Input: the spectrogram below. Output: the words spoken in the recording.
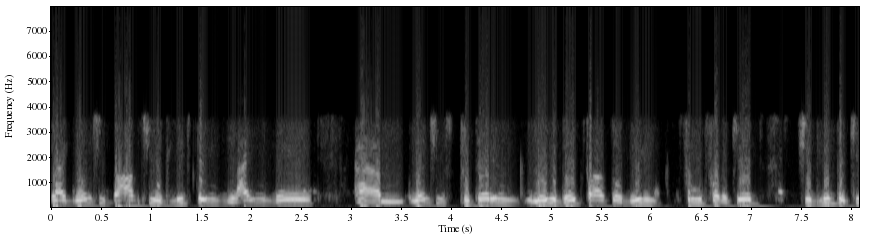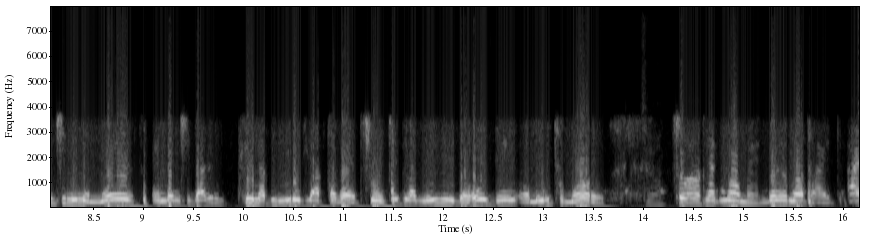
Like when she baths, she would leave things lying there. Um, when she's preparing maybe breakfast or doing food for the kids, she'd leave the kitchen in a mess, and then she doesn't clean up immediately after that. She will take like maybe the whole day or maybe tomorrow. Sure. So I was like, no, man, this is not right. I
